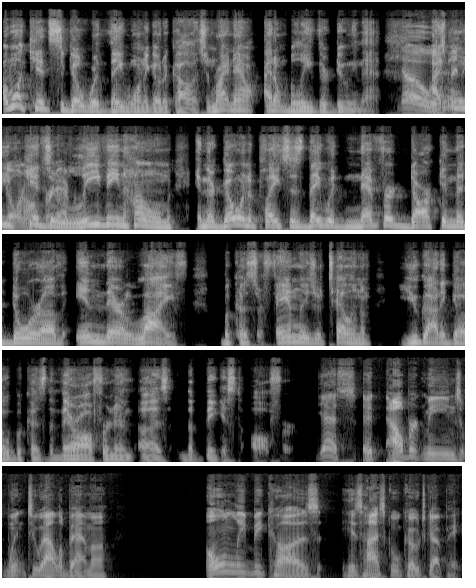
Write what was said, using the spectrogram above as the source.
I want kids to go where they want to go to college, and right now, I don't believe they're doing that. no, I believe kids are leaving home and they're going to places they would never darken the door of in their life because their families are telling them you got to go because they're offering us the biggest offer. Yes, it, Albert Means went to Alabama only because his high school coach got paid.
